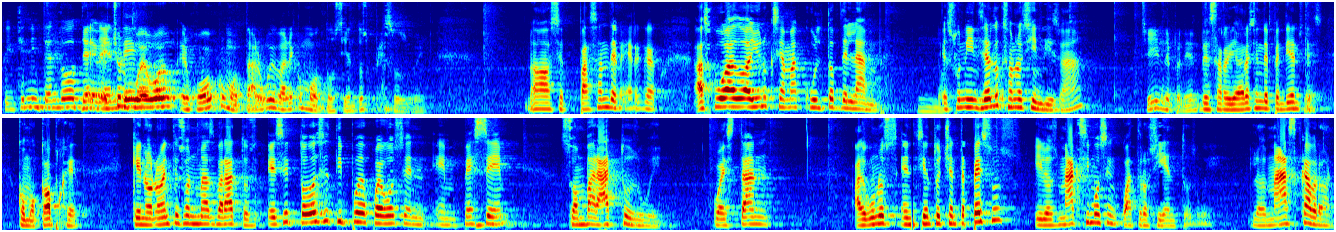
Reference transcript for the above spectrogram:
Pinche Nintendo De, te de hecho, el juego, el juego como tal, güey, vale como 200 pesos, güey. No, se pasan de verga. ¿Has jugado? Hay uno que se llama Cult of the Lamb. No. Es un indie, ¿sabes lo que son los indies, ¿verdad? Sí, independiente. Desarrolladores independientes, como Cuphead, que normalmente son más baratos. Ese, todo ese tipo de juegos en, en PC son baratos, güey. Cuestan algunos en 180 pesos y los máximos en 400, güey. Los más cabrón.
